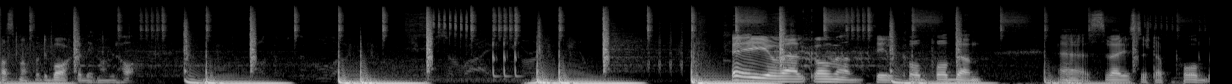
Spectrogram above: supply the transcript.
fast man får tillbaka det man vill ha. Hej och välkommen till Kodpodden. Eh, Sveriges största podd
